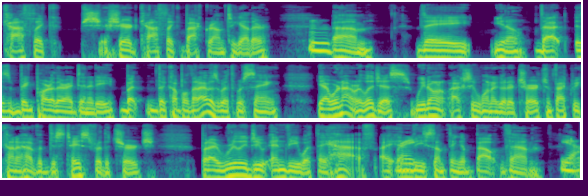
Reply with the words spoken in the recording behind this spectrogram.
Catholic, sh- shared Catholic background together. Hmm. Um, they, you know, that is a big part of their identity. But the couple that I was with was saying, yeah, we're not religious. We don't actually want to go to church. In fact, we kind of have a distaste for the church, but I really do envy what they have. I envy Right. something about them. Yeah.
